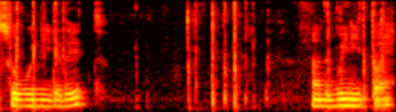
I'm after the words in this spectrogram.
So we need a date and we need time.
